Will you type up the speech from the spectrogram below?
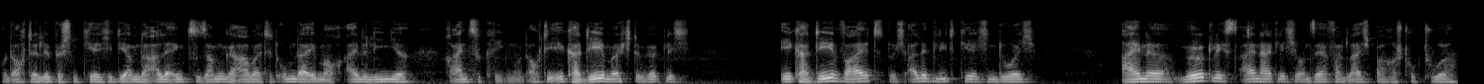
und auch der Lippischen Kirche, die haben da alle eng zusammengearbeitet, um da eben auch eine Linie reinzukriegen. Und auch die EKD möchte wirklich EKD-weit durch alle Gliedkirchen durch eine möglichst einheitliche und sehr vergleichbare Struktur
